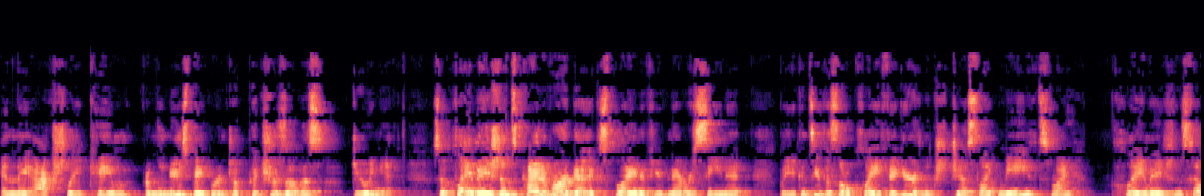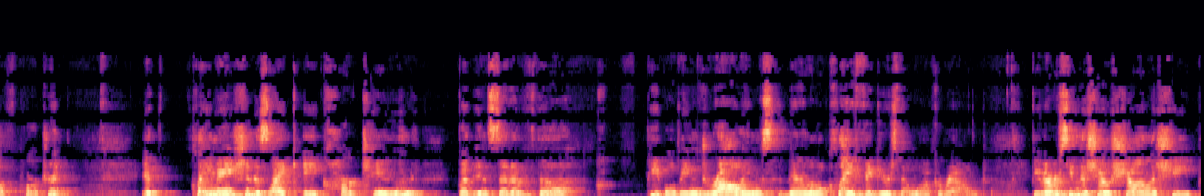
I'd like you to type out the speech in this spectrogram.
and they actually came from the newspaper and took pictures of us doing it. So claymation's kind of hard to explain if you've never seen it, but you can see this little clay figure. It looks just like me. It's my claymation self-portrait. It Claymation is like a cartoon, but instead of the people being drawings, they're little clay figures that walk around. If you've ever seen the show Shaun the Sheep,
